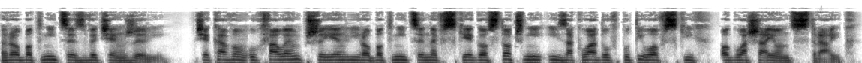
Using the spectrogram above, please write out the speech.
Robotnicy zwyciężyli. Ciekawą uchwałę przyjęli robotnicy Newskiego Stoczni i zakładów putiłowskich, ogłaszając strajk.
